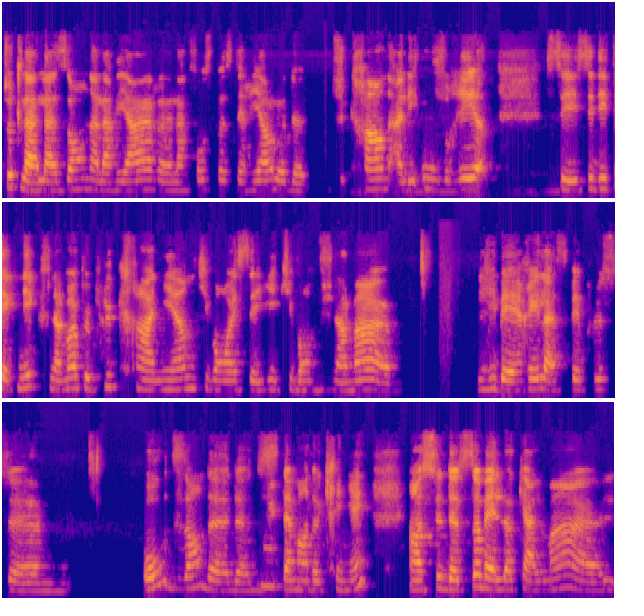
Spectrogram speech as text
toute la, zone à l'arrière, la fosse postérieure du crâne, aller ouvrir c'est des techniques finalement un peu plus crâniennes qui vont essayer, qui vont finalement euh, libérer l'aspect plus euh, haut, disons, de, du système endocrinien. Ensuite de ça, bien, localement, euh,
